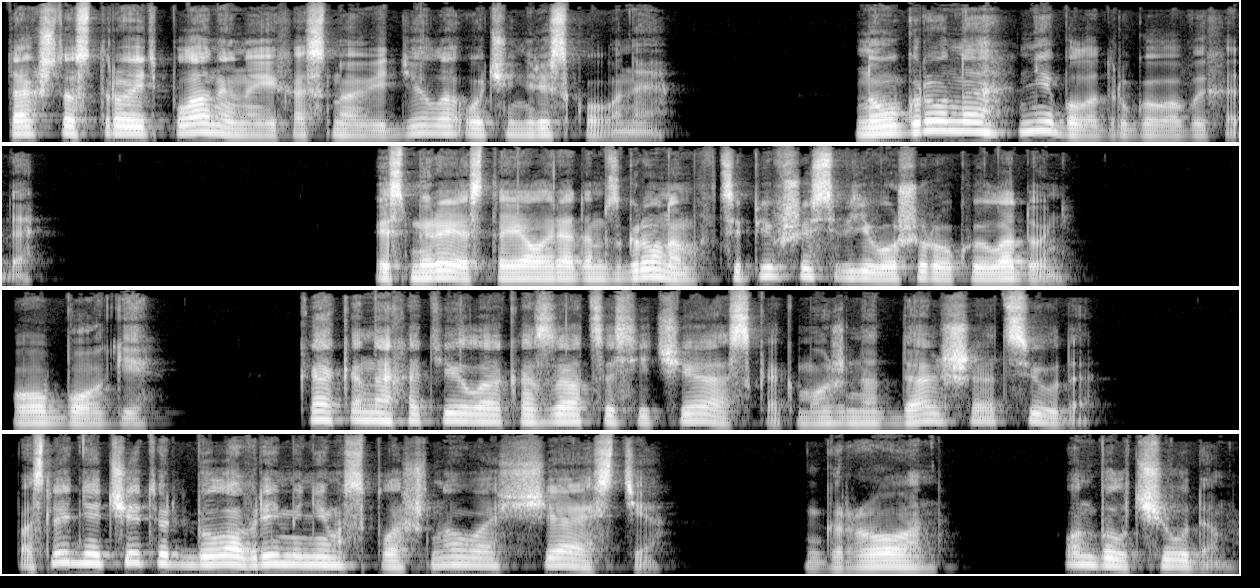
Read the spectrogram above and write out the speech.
Так что строить планы на их основе – дело очень рискованное. Но у Грона не было другого выхода. Эсмирея стоял рядом с Гроном, вцепившись в его широкую ладонь. О боги! Как она хотела оказаться сейчас, как можно дальше отсюда. Последняя четверть была временем сплошного счастья. Грон. Он был чудом.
